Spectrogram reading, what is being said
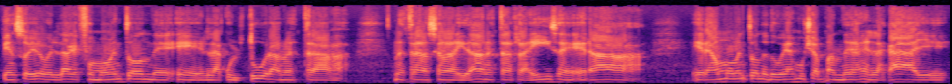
pienso yo, ¿verdad?, que fue un momento donde eh, la cultura, nuestra, nuestra nacionalidad, nuestras raíces, era, era un momento donde tú veías muchas banderas en la calle,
